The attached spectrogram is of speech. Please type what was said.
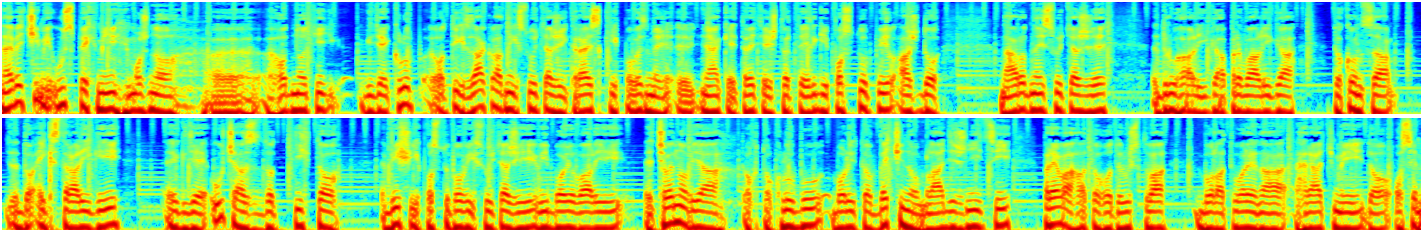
Najväčšími úspechmi možno e, hodnotiť, kde klub od tých základných súťaží krajských, povedzme e, nejakej 3. 4. ligy postúpil až do národnej súťaže, druhá liga, prvá liga, dokonca do extraligy, e, kde účasť do týchto vyšších postupových súťaží vybojovali členovia tohto klubu, boli to väčšinou mládežníci, preváha toho družstva bola tvorená hráčmi do 18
